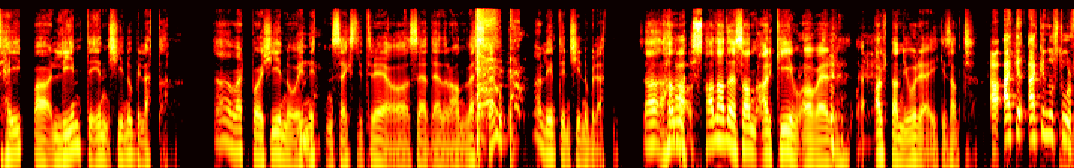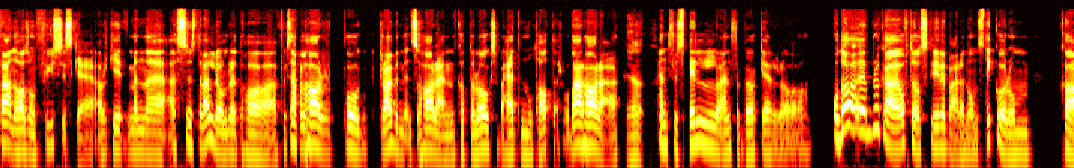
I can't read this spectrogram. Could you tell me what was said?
teipa, limte inn kinobilletter. Jeg har vært på kino i 1963 og sett en eller annen western. Jeg har limt inn kinobilletten. Så han, han hadde sånn arkiv over alt han gjorde, ikke sant? Jeg, er ikke, jeg er ikke noe stor fan av å ha sånn fysiske arkiv, men eh, jeg syns det er veldig ålreit å ha For eksempel, jeg har på driven min så har jeg en katalog som heter Notater, og der har jeg Ja. en for spill og en for bøker. Og, og da eh, bruker jeg ofte å skrive bare noen stikkord om hva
